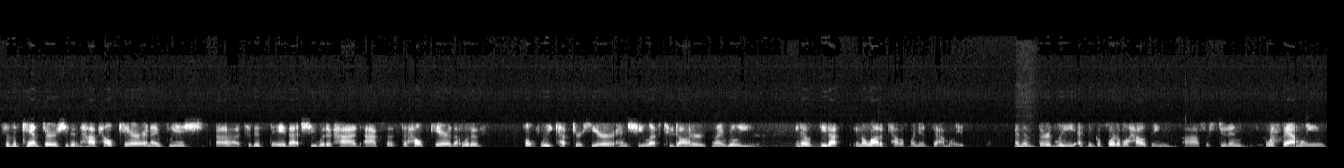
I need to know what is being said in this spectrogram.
because of cancer. She didn't have health care, and I wish uh, to this day that she would have had access to health care that would have hopefully kept her here. And she left two daughters, and I really, you know, see that in a lot of Californian families. And then thirdly, I think affordable housing uh, for students, for families,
